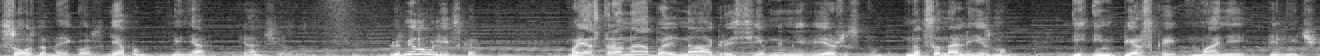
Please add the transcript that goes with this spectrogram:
созданные Госдепом, меня финансирую. Людмила Улицкая. Моя страна больна агрессивным невежеством, национализмом и имперской манией величия.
